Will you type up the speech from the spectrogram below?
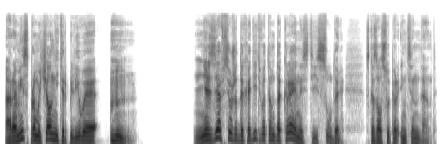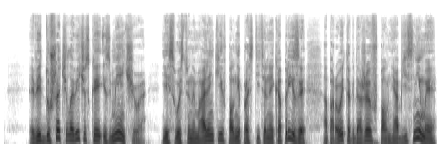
Арамис промычал нетерпеливое «Хм». «Нельзя все же доходить в этом до крайностей, сударь», — сказал суперинтендант. Ведь душа человеческая изменчива, ей свойственны маленькие, вполне простительные капризы, а порой тогда же вполне объяснимые.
